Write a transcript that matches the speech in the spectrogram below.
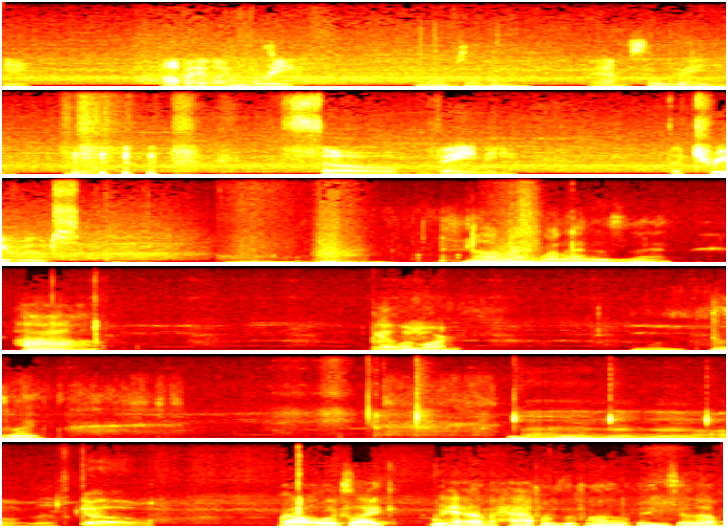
Hmm. Papa hit like Hmm. three. You know what I'm? Yeah. So vain. So veiny. It's like tree roots. All right, well that is that. Uh, We got one more. that's right. Oh, let's go. Well, it looks like we have half of the final thing set up.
